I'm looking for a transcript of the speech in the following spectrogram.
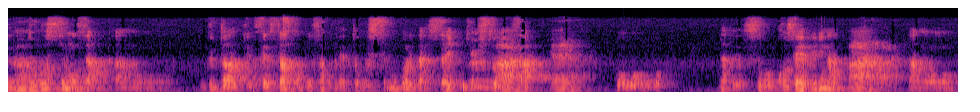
ね。どうしてもさ、あの、グッドアーティセスターのお父さんみたいにどうしてもこれ出したいっていう人がさ、はい。えこう、なんていうの？すごい個性的えな、はあの、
